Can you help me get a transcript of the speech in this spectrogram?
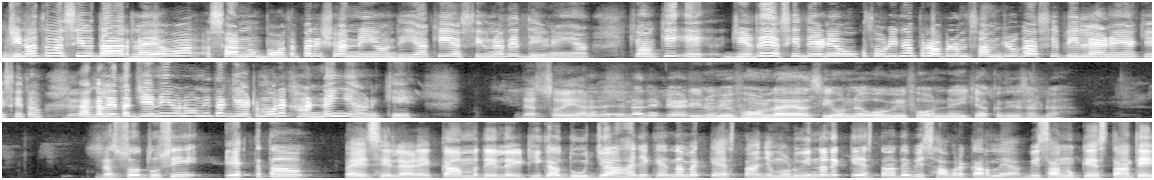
ਜਿਨ੍ਹਾਂ ਤੋਂ ਅਸੀਂ ਉਧਾਰ ਲਏ ਉਹ ਸਾਨੂੰ ਬਹੁਤ ਪਰੇਸ਼ਾਨੀ ਆਉਂਦੀ ਆ ਕਿ ਅਸੀਂ ਉਹਨਾਂ ਦੇ ਦੇਣੇ ਆ। ਕਿਉਂਕਿ ਇਹ ਜਿਹੜੇ ਅਸੀਂ ਦੇਣੇ ਉਹ ਥੋੜੀ ਨਾ ਪ੍ਰੋਬਲਮ ਸਮਝੂਗਾ ਅਸੀਂ ਵੀ ਲੈਣੇ ਆ ਕਿਸੇ ਤੋਂ। ਅਗਲੇ ਤਾਂ ਜੇ ਨਹੀਂ ਉਹਨੂੰ ਨਹੀਂ ਤਾਂ ਗੇਟ ਮੋਰੇ ਖੜਨਾ ਹੀ ਆਣ ਕੇ। ਦੱਸੋ ਯਾਰ। ਇਹਨਾਂ ਦੇ ਡੈਡੀ ਨੂੰ ਵੀ ਫੋਨ ਲਾਇਆ ਸੀ ਉਹਨੇ ਉਹ ਵੀ ਫੋਨ ਨਹੀਂ ਚੱਕਦੇ ਸਾਡਾ। ਦੱਸੋ ਤੁਸੀਂ ਇੱਕ ਤਾਂ ਪੈਸੇ ਲੈ ਲਏ ਕੰਮ ਦੇ ਲਈ ਠੀਕ ਆ? ਦੂਜਾ ਹਜੇ ਕਹਿੰਦਾ ਮੈਂ ਕਿਸ਼ਤਾਂ 'ਚ ਮੁੜੂ। ਇਹਨਾਂ ਨੇ ਕਿਸ਼ਤਾਂ ਤੇ ਵੀ ਸਬਰ ਕਰ ਲਿਆ ਵੀ ਸਾਨੂੰ ਕਿਸ਼ਤਾਂ ਤੇ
